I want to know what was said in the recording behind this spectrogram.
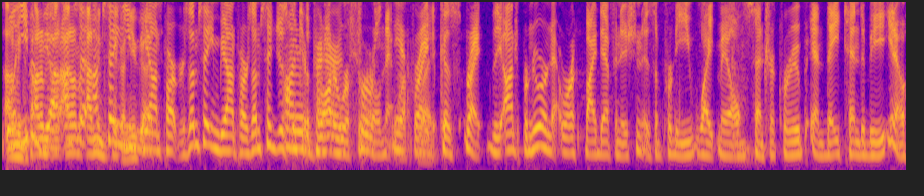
I Well, don't mean- even I don't- beyond, I I'm, I don't I'm mean to pick saying even beyond partners. I'm saying beyond partners. I'm saying just go to the broader Entrepreneurs who are- referral network, yeah. right? Right. Because right, the entrepreneur network by definition is a pretty white male centric group, and they tend to be, you know,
